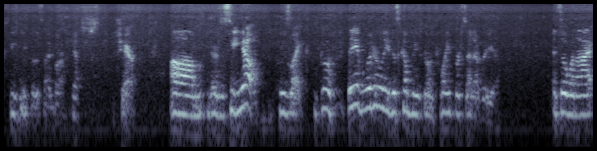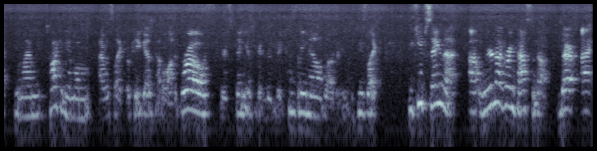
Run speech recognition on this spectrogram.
excuse me for the sidebar. Yes, share. Um, there's a CEO who's like, go. They have literally this company's grown twenty percent every year. And so when I when I'm talking to him, I'm, I was like, okay, you guys have a lot of growth. Your thing is getting a big company now. Blah blah. blah. He's like, you keep saying that. Uh, we're not growing fast enough. There, I,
